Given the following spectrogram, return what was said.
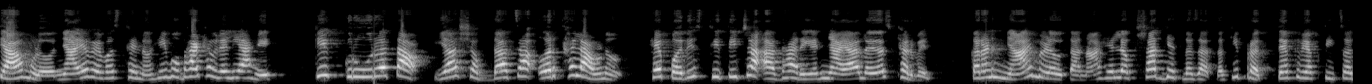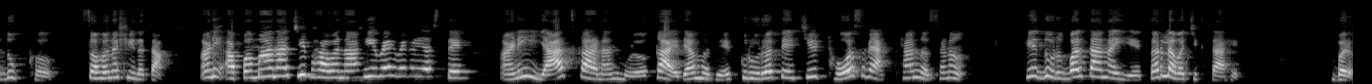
त्यामुळं न्यायव्यवस्थेनं ही मुभा ठेवलेली आहे की क्रूरता या शब्दाचा अर्थ लावणं हे परिस्थितीच्या आधारे न्यायालयच ठरवेल. कारण न्याय मिळवताना हे लक्षात घेतलं जातं की प्रत्येक व्यक्तीचं दुःख सहनशीलता आणि अपमानाची भावना ही वेगवेगळी असते. आणि याच कारणांमुळं कायद्यामध्ये क्रूरतेची ठोस व्याख्या नसणं ही दुर्बलता नाहीये तर लवचिकता आहे. बरं.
